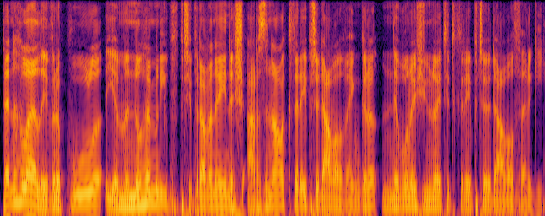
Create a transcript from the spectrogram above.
tenhle Liverpool je mnohem líp připravený než Arsenal, který předával Wenger, nebo než United, který předával Fergie.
